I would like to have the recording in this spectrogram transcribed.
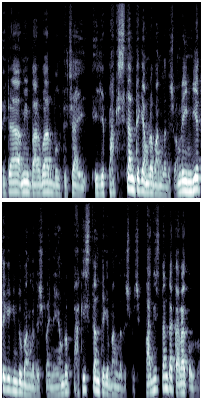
এটা আমি বারবার বলতে চাই। এই যে পাকিস্তান থেকে আমরা বাংলাদেশ আমরা ইন্ডিয়া থেকে কিন্তু বাংলাদেশ পাই নাই। আমরা পাকিস্তান থেকে বাংলাদেশ পেয়েছি। পাকিস্তানটা কারা করল?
